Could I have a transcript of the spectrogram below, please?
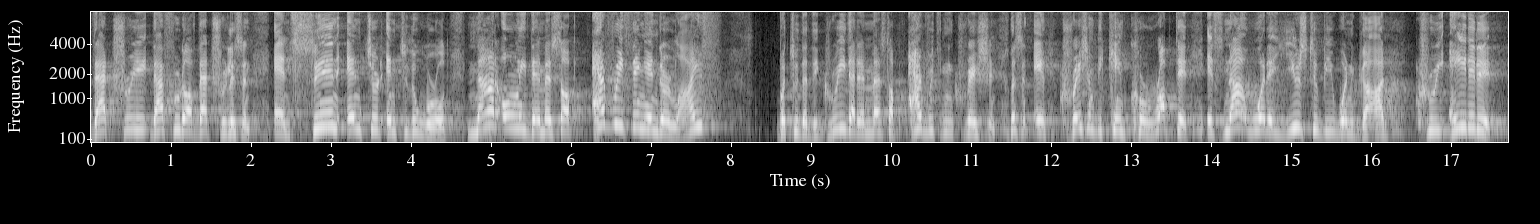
that tree, that fruit off that tree, listen, and sin entered into the world, not only they messed up everything in their life, but to the degree that it messed up everything in creation. Listen, creation became corrupted. It's not what it used to be when God created it.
